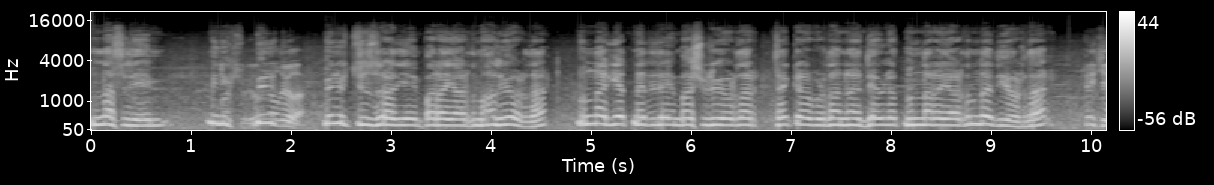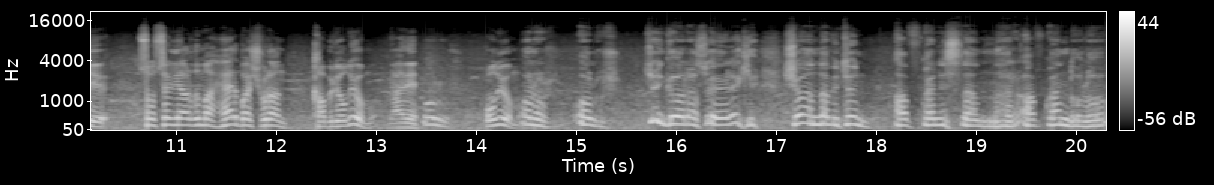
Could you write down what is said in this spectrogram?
nasıl diyeyim? 1300 Başvuruyorlar, alıyorlar. 1300 lira diyeyim para yardımı alıyorlar. Bunlar yetmedi diyeyim başvuruyorlar. Tekrar buradan e, devlet bunlara yardım da diyorlar. Peki sosyal yardıma her başvuran kabul oluyor mu? Yani Olur. oluyor mu? Olur, olur. Çünkü orası öyle ki şu anda bütün Afganistanlılar, Afgan dolu,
